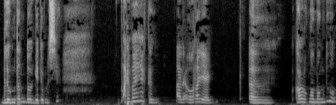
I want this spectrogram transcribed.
belum tentu gitu. Maksudnya ada banyak tuh. Ada orang yang uh, kalau ngomong tuh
